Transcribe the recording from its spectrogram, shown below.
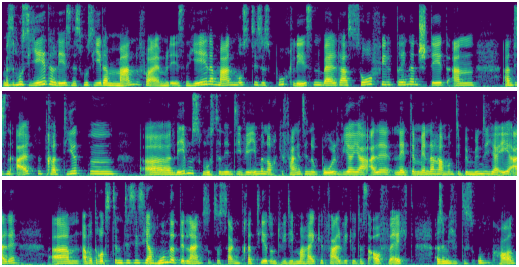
das muss jeder lesen, es muss jeder Mann vor allem lesen. Jeder Mann muss dieses Buch lesen, weil da so viel drinnen steht an, an diesen alten, tradierten, äh, Lebensmustern, in die wir immer noch gefangen sind, obwohl wir ja alle nette Männer haben und die bemühen sich ja eh alle. Ähm, aber trotzdem, das ist jahrhundertelang sozusagen tradiert und wie die Mareike Fallwickel das aufweicht, also mich hat das umgehauen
